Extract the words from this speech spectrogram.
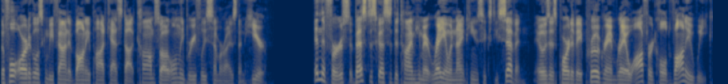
The full articles can be found at VonuPodcast.com, so I'll only briefly summarize them here. In the first, Best discusses the time he met Rayo in 1967. It was as part of a program Rayo offered called Vonu Week,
